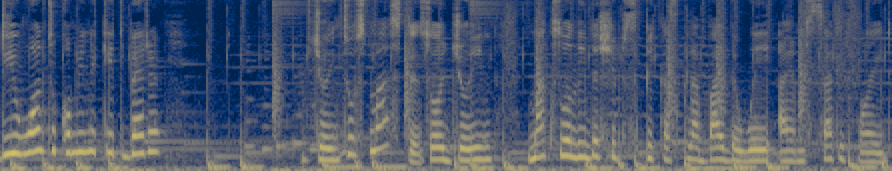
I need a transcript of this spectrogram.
Do you want to communicate better? Join toastmasters or join maxwell leadership speakers club. By the way i am certified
